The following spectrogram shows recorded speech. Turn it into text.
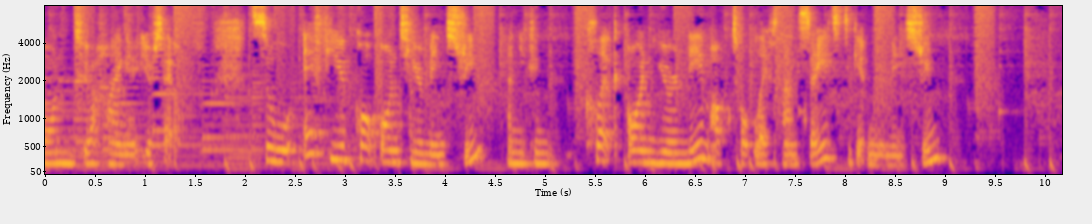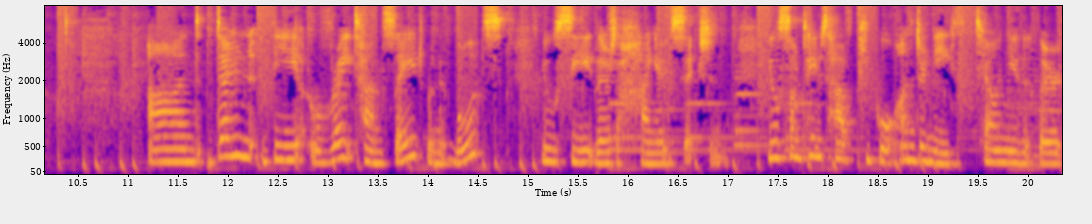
on to a Hangout yourself. So if you pop onto your main stream and you can click on your name up top left hand side to get on your main stream. And down the right hand side when it loads, you'll see there's a hangout section. You'll sometimes have people underneath telling you that they're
